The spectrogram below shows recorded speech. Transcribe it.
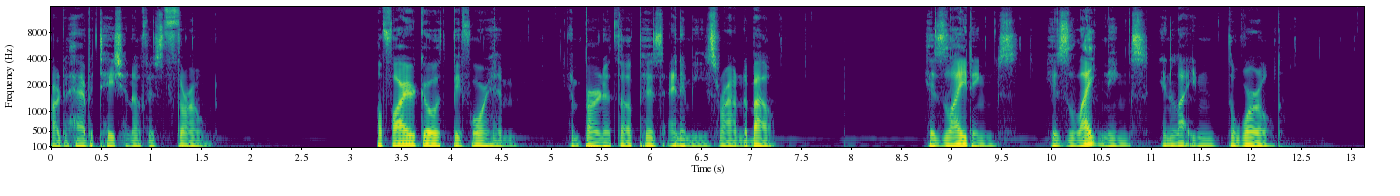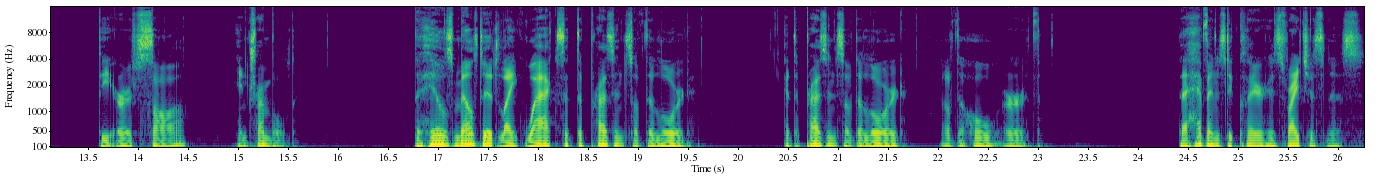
are the habitation of his throne. A fire goeth before him, and burneth up his enemies round about. His lightnings, his lightnings enlightened the world. The earth saw and trembled. The hills melted like wax at the presence of the Lord, at the presence of the Lord of the whole earth. The heavens declare his righteousness,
